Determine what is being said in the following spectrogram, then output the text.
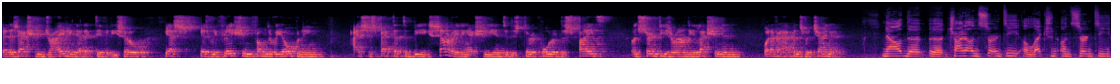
that is actually driving that activity. So, yes, there's reflation from the reopening. I suspect that to be accelerating actually into this third quarter despite uncertainties around the election and whatever happens with China. Now, the uh, China uncertainty, election uncertainty,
